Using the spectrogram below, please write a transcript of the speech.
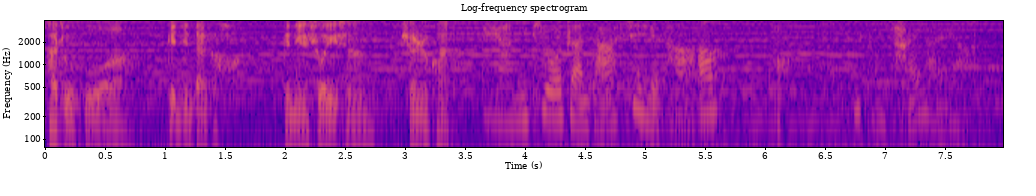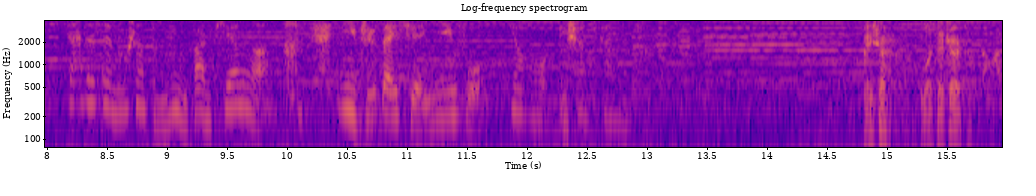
他嘱咐我给您带个好，跟您说一声生日快乐。哎呀，你替我转达，谢谢他啊。好。你怎么才来呀？佳佳在楼上等了你半天了，一直在选衣服。要不你上去看看吧？没事我在这儿等他吧。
